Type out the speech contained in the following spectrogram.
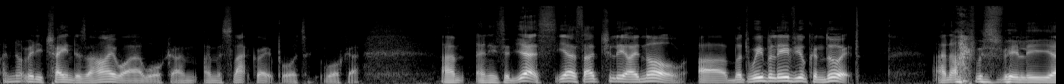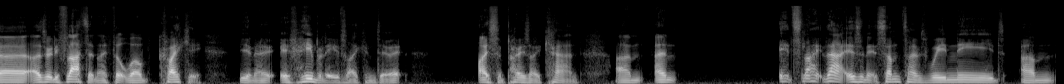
I'm not really trained as a high wire walker. I'm I'm a slack rope walker." Um, and he said, "Yes, yes, actually I know, uh, but we believe you can do it." And I was really, uh, I was really flattered. And I thought, well, crikey, you know, if he believes I can do it, I suppose I can. Um, and it's like that, isn't it? Sometimes we need, um,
